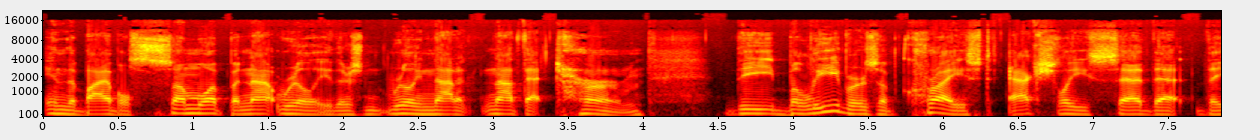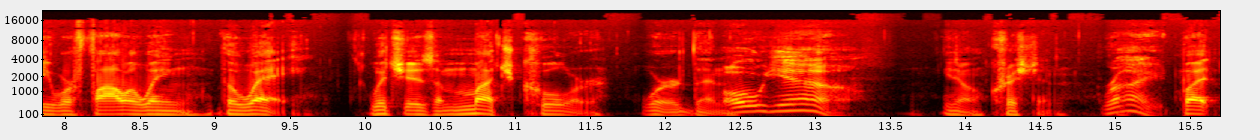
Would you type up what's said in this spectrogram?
in the Bible somewhat, but not really. There's really not a, not that term. The believers of Christ actually said that they were following the way, which is a much cooler word than Oh, yeah. you know Christian. Right. But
